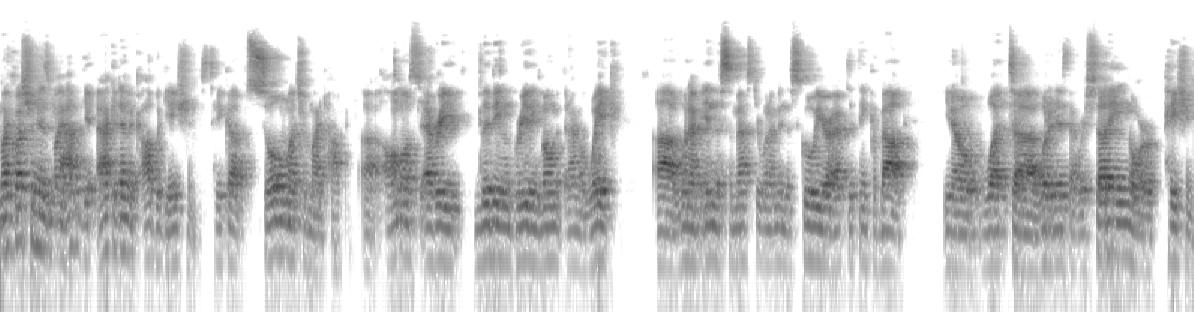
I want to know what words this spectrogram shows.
And my question is my academic obligations take up so much of my time. Uh, almost every living, breathing moment that I'm awake, uh, when I'm in the semester, when I'm in the school year, I have to think about, you know, what uh, what it is that we're studying or patient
